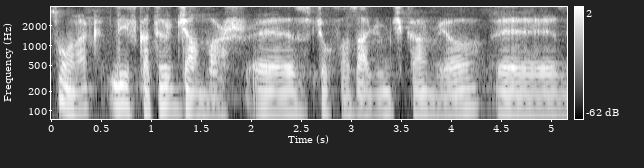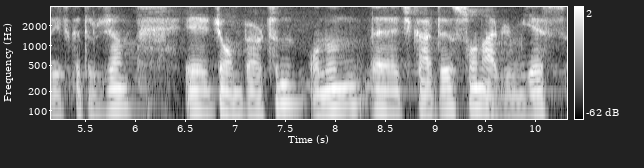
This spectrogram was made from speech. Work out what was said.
son olarak Leaf Cutter Can var. E, çok fazla albüm çıkarmıyor. E, Leaf Can John Burton onun e, çıkardığı son albüm Yes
